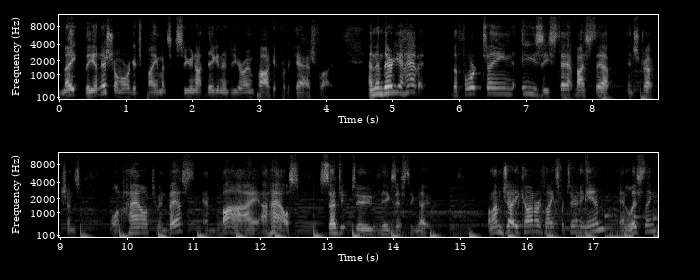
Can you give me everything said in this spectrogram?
make the initial mortgage payments so you're not digging into your own pocket for the cash flow. And then there you have it, the 14 easy step-by-step instructions on how to invest and buy a house subject to the existing note. Well, I'm Jay Conner. Thanks for tuning in and listening.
